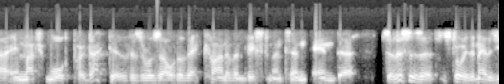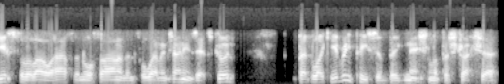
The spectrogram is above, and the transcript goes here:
uh, and much more productive as a result of that kind of investment. And, and uh, so this is a story that matters, yes, for the lower half of the North Island and for Wellingtonians, that's good. But like every piece of big national infrastructure,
